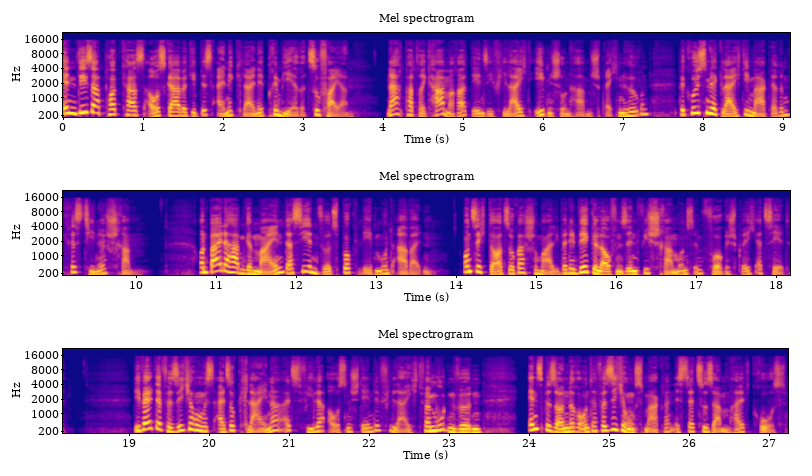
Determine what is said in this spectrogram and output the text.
In dieser Podcast-Ausgabe gibt es eine kleine Premiere zu feiern. Nach Patrick Hamerer, den Sie vielleicht eben schon haben sprechen hören, begrüßen wir gleich die Maklerin Christine Schramm. Und beide haben gemeint, dass sie in Würzburg leben und arbeiten und sich dort sogar schon mal über den Weg gelaufen sind, wie Schramm uns im Vorgespräch erzählte. Die Welt der Versicherung ist also kleiner, als viele Außenstehende vielleicht vermuten würden. Insbesondere unter Versicherungsmaklern ist der Zusammenhalt groß.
